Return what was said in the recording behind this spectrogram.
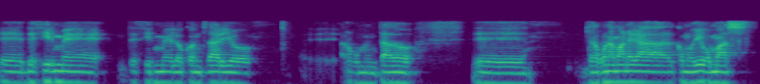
eh, decirme, decirme lo contrario argumentado de alguna manera, como digo, más,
